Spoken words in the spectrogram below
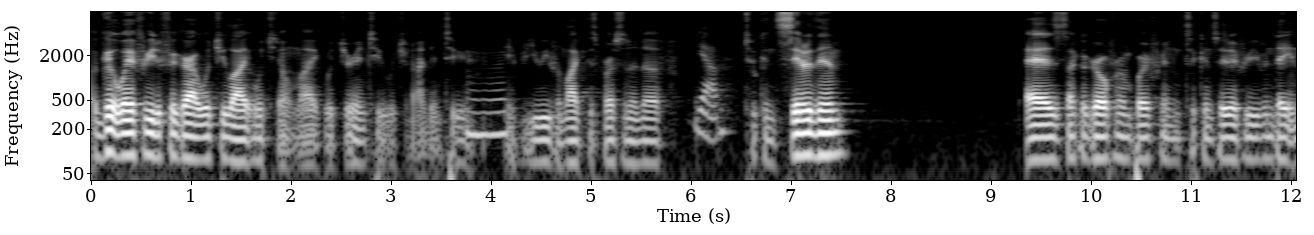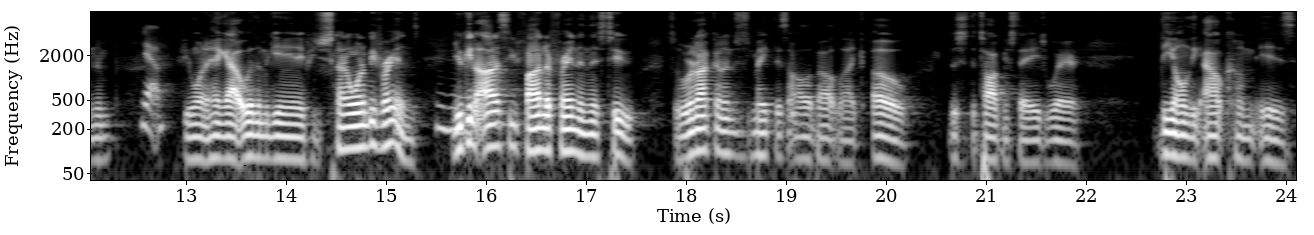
a good way for you to figure out what you like, what you don't like, what you're into, what you're not into. Mm-hmm. If you even like this person enough Yeah. to consider them as like a girlfriend, boyfriend, to consider if you're even dating them. Yeah. If you want to hang out with them again, if you just kind of want to be friends, you mm-hmm. can honestly find a friend in this too. So we're not gonna just make this all about like, oh, this is the talking stage where the only outcome is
